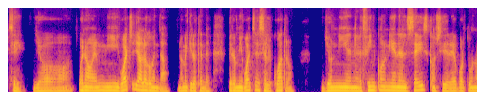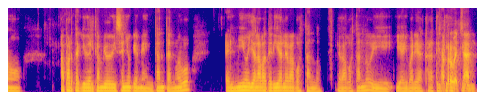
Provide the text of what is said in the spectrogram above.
Sí, yo. Bueno, en mi watch ya lo he comentado, no me quiero extender, pero mi watch es el 4. Yo ni en el 5 ni en el 6 consideré oportuno, aparte aquí del cambio de diseño que me encanta el nuevo, el mío ya la batería le va costando, le va costando y, hay varias características. Aprovechar.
